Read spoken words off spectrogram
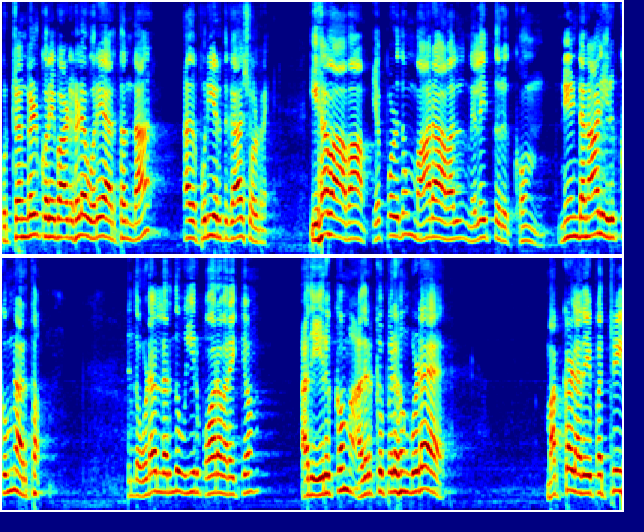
குற்றங்கள் குறைபாடுகளை ஒரே அர்த்தம்தான் அதை புரியறதுக்காக சொல்கிறேன் இகவாவாம் எப்பொழுதும் மாறாமல் நிலைத்திருக்கும் நீண்ட நாள் இருக்கும்னு அர்த்தம். இந்த உடல்லிருந்து உயிர் போகிற வரைக்கும் அது இருக்கும். அதற்கு பிறகும் கூட மக்கள் அதை பற்றி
